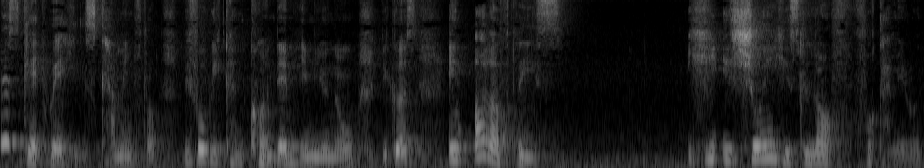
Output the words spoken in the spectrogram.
Let's get where he is coming from before we can condemn him, you know, because in all of this, he is showing his love for Cameroon.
